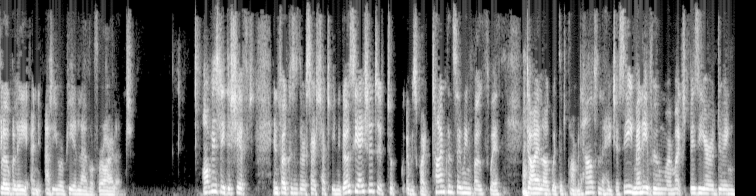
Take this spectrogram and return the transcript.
globally and at a European level for Ireland. Obviously, the shift in focus of the research had to be negotiated. It took it was quite time consuming, both with dialogue with the Department of Health and the HSE, many of whom were much busier doing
